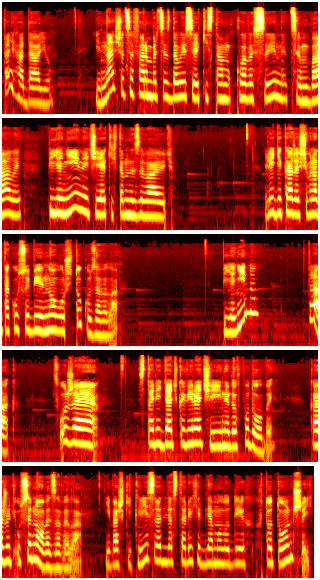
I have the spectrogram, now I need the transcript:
Та й гадаю. І нащо це фермерці здалися якісь там клавесини, цимбали, піяніни чи як їх там називають? Ліді каже, що вона таку собі нову штуку завела. Піяніну? Так. Схоже, старі дядькові речі їй не до вподоби. Кажуть, усе нове завела. І важкі крісла для старих і для молодих, хто тонший,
